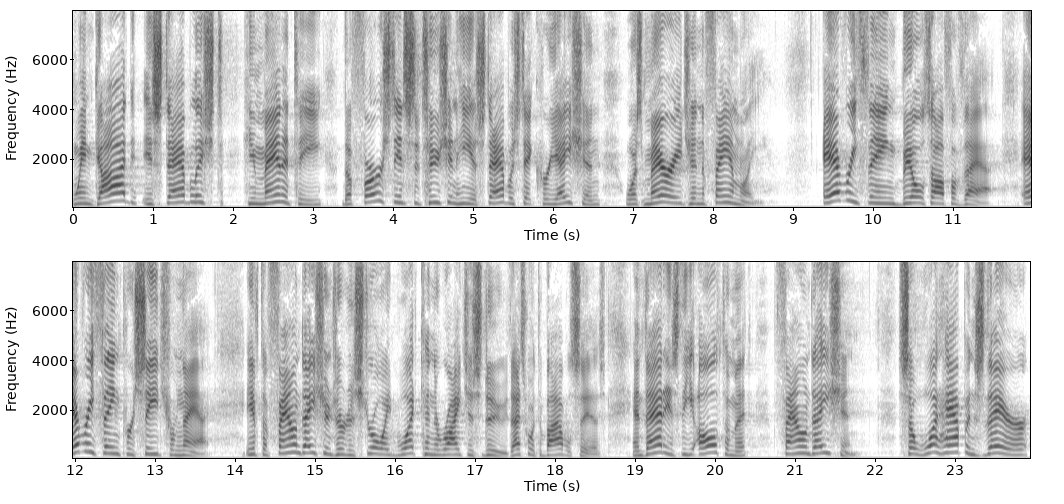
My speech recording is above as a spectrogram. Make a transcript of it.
When God established humanity, the first institution He established at creation was marriage and the family. Everything builds off of that, everything proceeds from that. If the foundations are destroyed, what can the righteous do? That's what the Bible says. And that is the ultimate foundation. So, what happens there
